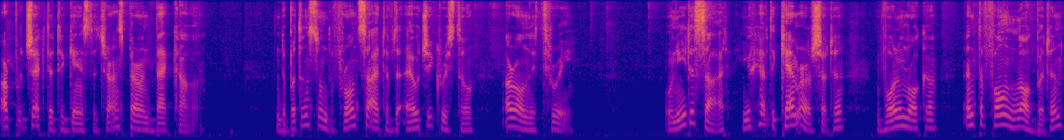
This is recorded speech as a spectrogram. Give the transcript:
are projected against the transparent back cover. The buttons on the front side of the LG Crystal are only three. On either side you have the camera shutter, volume rocker and the phone lock button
